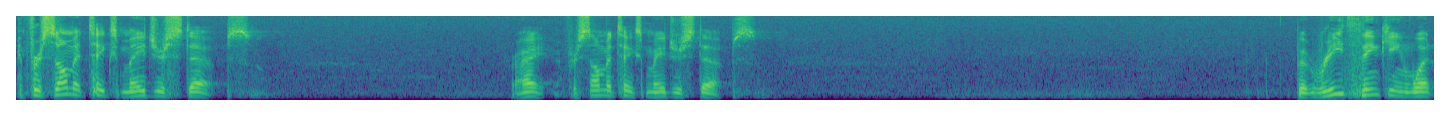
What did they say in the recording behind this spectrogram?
And for some, it takes major steps. Right? For some, it takes major steps. But rethinking what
